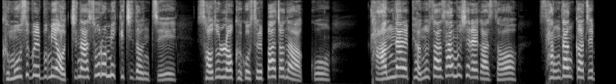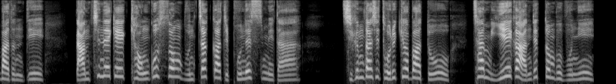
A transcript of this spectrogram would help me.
그 모습을 보며 어찌나 소름이 끼치던지 서둘러 그곳을 빠져나왔고 다음날 변호사 사무실에 가서 상담까지 받은 뒤 남친에게 경고성 문자까지 보냈습니다. 지금 다시 돌이켜봐도 참 이해가 안 됐던 부분이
